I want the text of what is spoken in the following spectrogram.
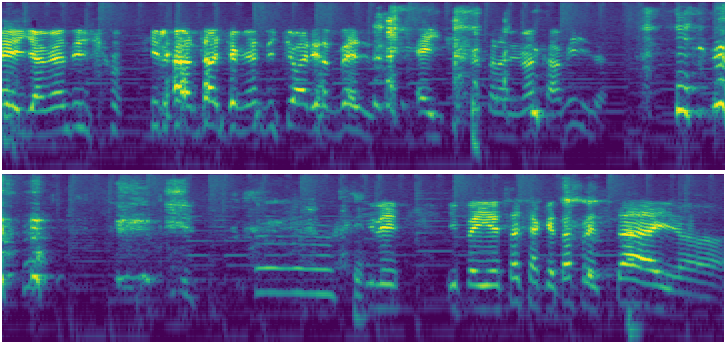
Ey, ya me han dicho, y la verdad, ya me han dicho varias veces, ey, con la misma camisa. Y, le, y pedí esta chaqueta prestada y no.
